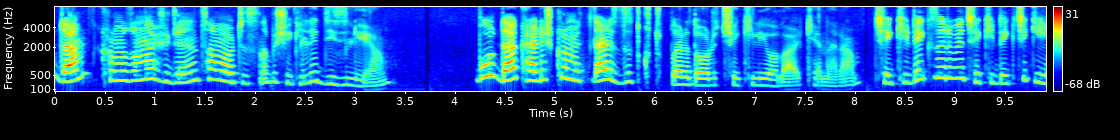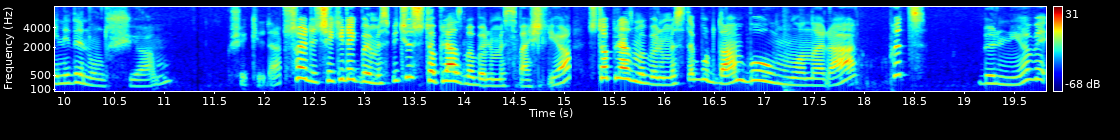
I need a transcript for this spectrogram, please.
Burada kromozomlar hücrenin tam ortasında bu şekilde diziliyor. Burada kardeş kromatitler zıt kutuplara doğru çekiliyorlar kenara. Çekirdek zarı ve çekirdekçik yeniden oluşuyor. Bu şekilde. Sonra çekirdek bölünmesi bitiyor. Sitoplazma bölünmesi başlıyor. Sitoplazma bölünmesi de buradan boğumlanarak pıt bölünüyor ve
